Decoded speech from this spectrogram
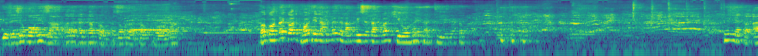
อยู่ในชั่วโมงที่สามก็แล้วกันครับผมสำหรับคำขอครับขอก่อนได้ก่อนขอทีหลังได้แต่หลังมีสตางค์รัดคิวให้ทันทีนะครับเพื่อนยังกับไอ้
